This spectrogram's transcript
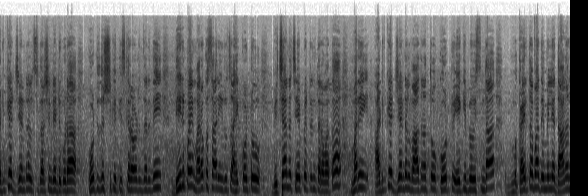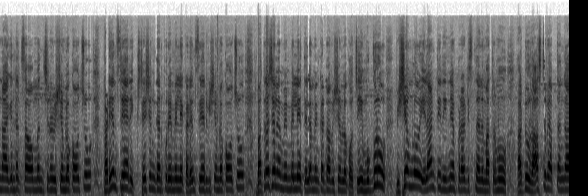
అడ్వకేట్ జనరల్ సుదర్శన్ రెడ్డి కూడా కోర్టు దృష్టికి తీసుకురావడం జరిగింది. దీనిపై మరొకసారి ఈరోజు హైకోర్టు విచారణ చేపట్టిన తర్వాత మరి అడ్వకేట్ జనరల్ వాదనతో కోర్టు ఏకీభవిస్తుంది ఖైరతాబాద్ ఎమ్మెల్యే దానం నాగేందర్కి సంబంధించిన విషయంలో కావచ్చు కడియం శ్రీహరి స్టేషన్ గన్పూర్ ఎమ్మెల్యే కడియం శ్రీహరి విషయంలో కావచ్చు భద్రాచలం ఎమ్మెల్యే తెల్ల వెంకట్రావు విషయంలో కావచ్చు. ఈ ముగ్గురు విషయంలో ఎలాంటి నిర్ణయం ప్రకటిస్తుందని మాత్రము అటు రాష్ట్ర వ్యాప్తంగా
